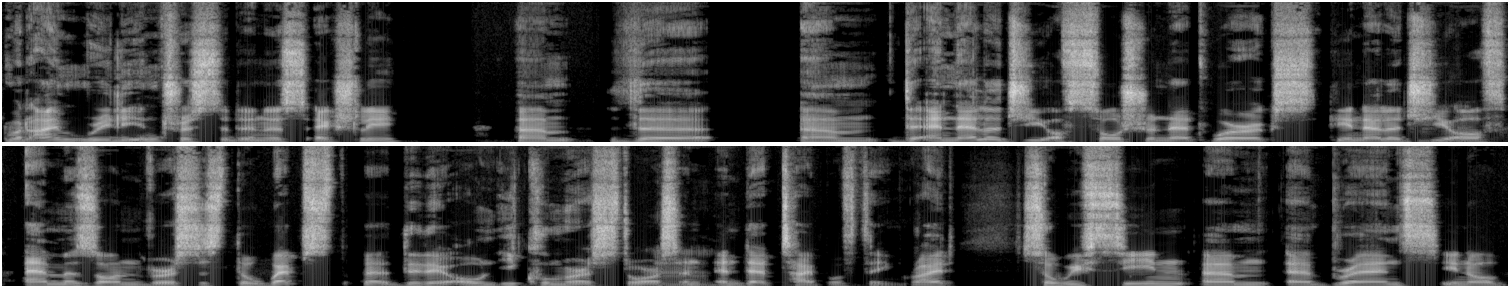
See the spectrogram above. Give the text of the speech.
what I'm really interested in is actually um, the um, the analogy of social networks, the analogy mm-hmm. of Amazon versus the web, uh, their own e-commerce stores, mm-hmm. and, and that type of thing, right? So we've seen um, uh, brands, you know,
